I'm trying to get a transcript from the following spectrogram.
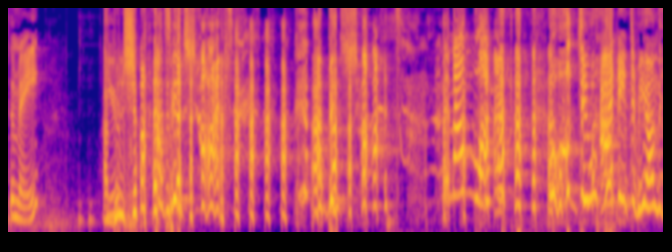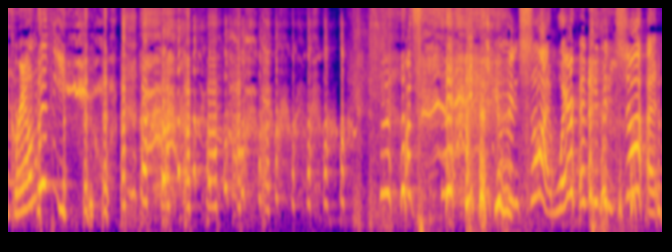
to me, I've been shot. I've been shot. I've been shot. And I'm like, well, do I need to be on the ground with you? You've been shot. Where have you been shot?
